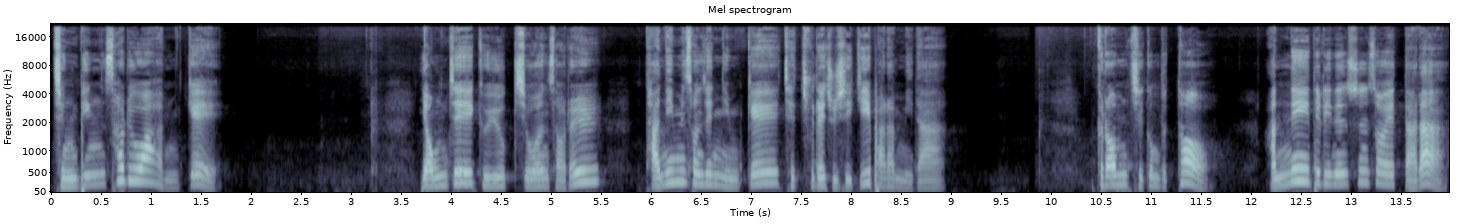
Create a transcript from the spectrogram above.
증빙 서류와 함께 영재 교육 지원서를 담임 선생님께 제출해 주시기 바랍니다. 그럼 지금부터 안내해 드리는 순서에 따라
